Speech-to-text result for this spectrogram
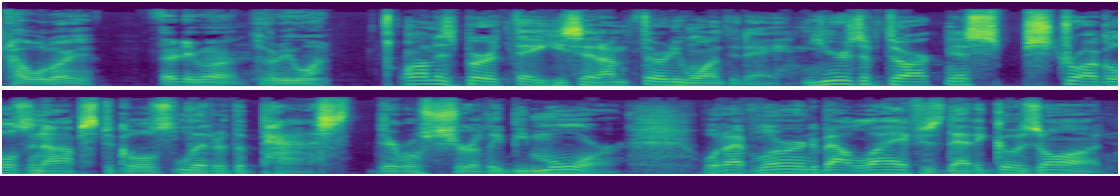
How old are you? 31. 31. On his birthday, he said, I'm 31 today. Years of darkness, struggles, and obstacles litter the past. There will surely be more. What I've learned about life is that it goes on.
